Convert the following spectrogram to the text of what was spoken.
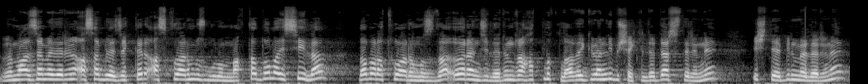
ve malzemelerini asabilecekleri askılarımız bulunmakta. Dolayısıyla laboratuvarımızda öğrencilerin rahatlıkla ve güvenli bir şekilde derslerini işleyebilmelerine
